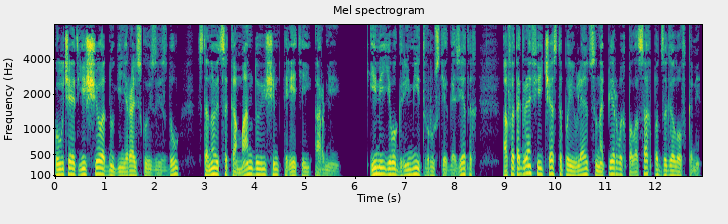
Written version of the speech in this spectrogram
получает еще одну генеральскую звезду, становится командующим Третьей армией. Имя его гремит в русских газетах, а фотографии часто появляются на первых полосах под заголовками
